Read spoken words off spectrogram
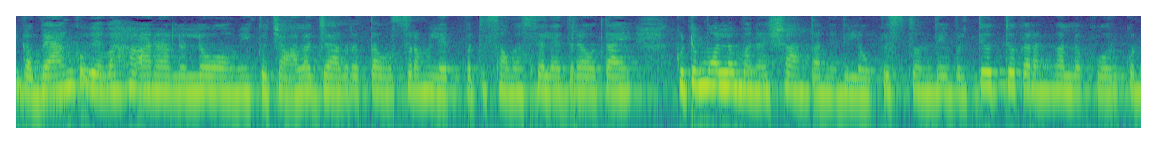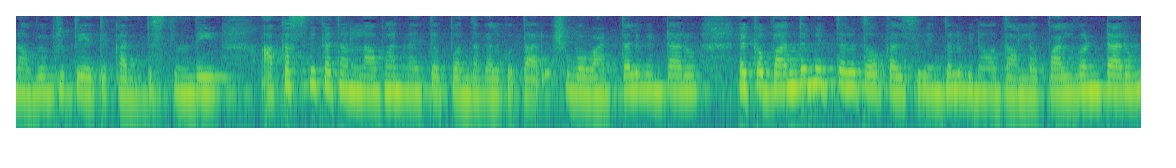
ఇక బ్యాంకు వ్యవహారాలలో మీకు చాలా జాగ్రత్త అవసరం. లేకపోతే సమస్యలు ఎదురవుతాయి. కుటుంబంలో మనశ్శాంతి అనేది లోపిస్తుంది. వృత్తి ఉద్యోగ రంగాల్లో కోరుకున్న అభివృద్ధి అయితే కనిపిస్తుంది. ఆకస్మిక తన లాభాన్ని అయితే పొందగలుగుతారు. శుభవార్తలు వింటారు. ఇక బంధుమిత్రులతో కలిసి విందులు వినోదాల్లో పాల్గొంటారు.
